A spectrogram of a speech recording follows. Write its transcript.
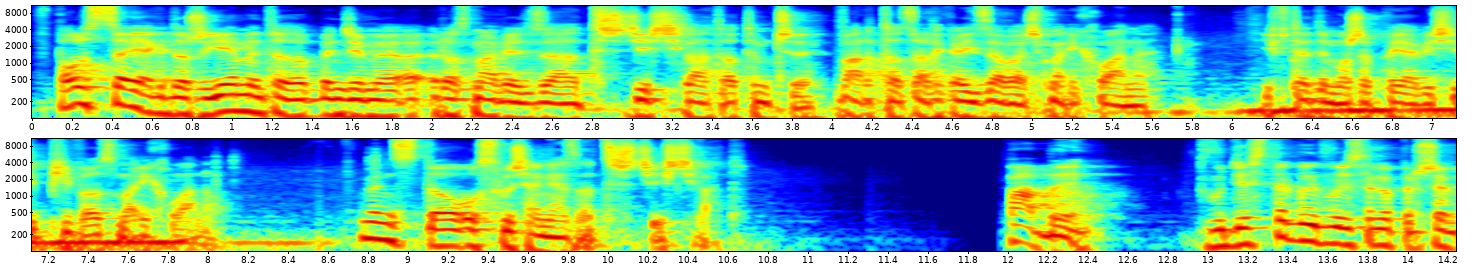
W Polsce, jak dożyjemy, to będziemy rozmawiać za 30 lat o tym, czy warto zalegalizować marihuanę. I wtedy może pojawi się piwo z marihuaną. Więc do usłyszenia za 30 lat. Puby. 20 i 21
